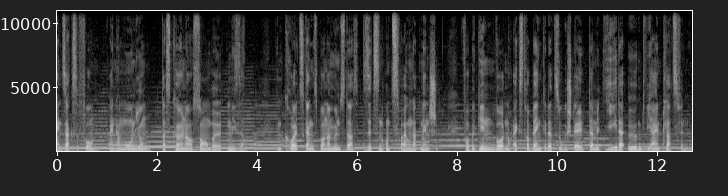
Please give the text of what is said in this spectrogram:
Ein Saxophon, ein Harmonium, das Kölner Ensemble Misa. Im Kreuzgang des Bonner Münsters sitzen rund 200 Menschen. Vor Beginn wurden noch extra Bänke dazugestellt, damit jeder irgendwie einen Platz findet.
